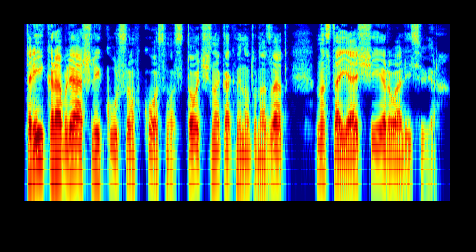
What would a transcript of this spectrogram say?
Три корабля шли курсом в космос, точно как минуту назад настоящие рвались вверх.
